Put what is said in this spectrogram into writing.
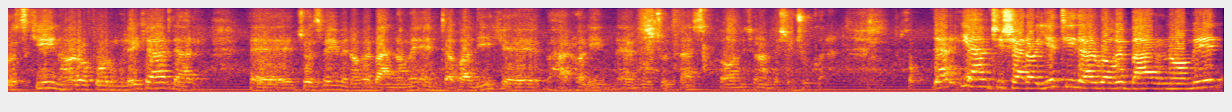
تروسکی اینها رو فرموله کرد در جزوه به نام برنامه انتقالی که به هر حال این موجود هست. با می‌تونم بهش رجوع کنن. خب در یه همچی شرایطی در واقع برنامه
